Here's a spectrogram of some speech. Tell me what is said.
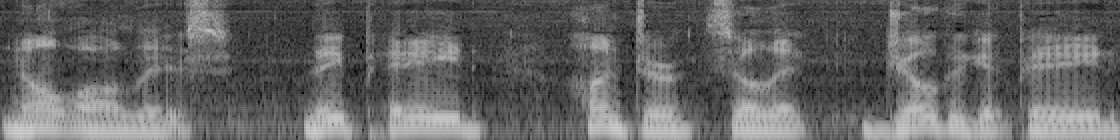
know all this. They paid Hunter so that Joe could get paid.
